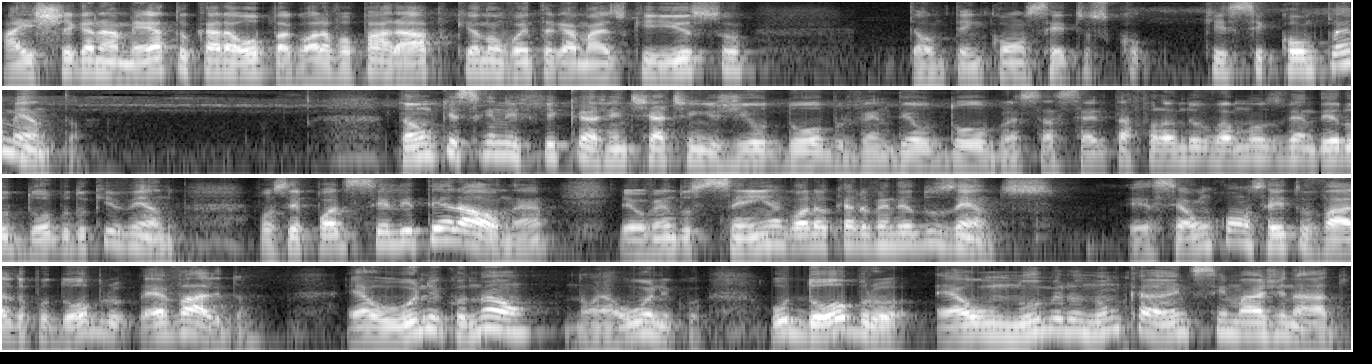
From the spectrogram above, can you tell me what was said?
Aí chega na meta, o cara, opa, agora eu vou parar porque eu não vou entregar mais do que isso. Então tem conceitos que se complementam. Então, o que significa a gente atingir o dobro, vender o dobro? Essa série está falando vamos vender o dobro do que vendo. Você pode ser literal, né? Eu vendo 100, agora eu quero vender 200. Esse é um conceito válido para o dobro? É válido. É o único? Não, não é o único. O dobro é um número nunca antes imaginado.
